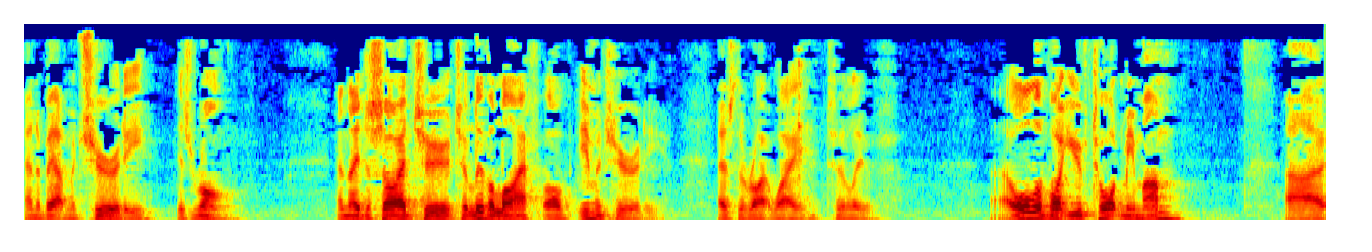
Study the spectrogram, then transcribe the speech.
and about maturity is wrong. And they decide to, to live a life of immaturity as the right way to live. Uh, all of what you've taught me, Mum, uh,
